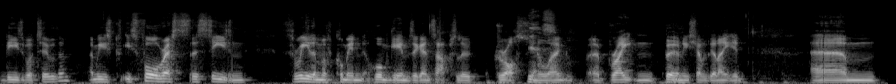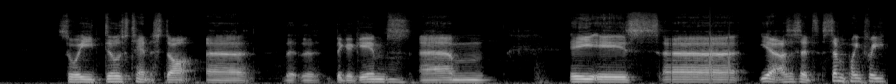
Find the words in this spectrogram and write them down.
these were two of them. I mean, he's, he's four rests this season. Three of them have come in home games against absolute dross, you know, like uh, Brighton, Burnley, Sheffield United. Um, so he does tend to start uh, the, the bigger games. Mm. Um, he is, uh, yeah, as I said, 7.3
